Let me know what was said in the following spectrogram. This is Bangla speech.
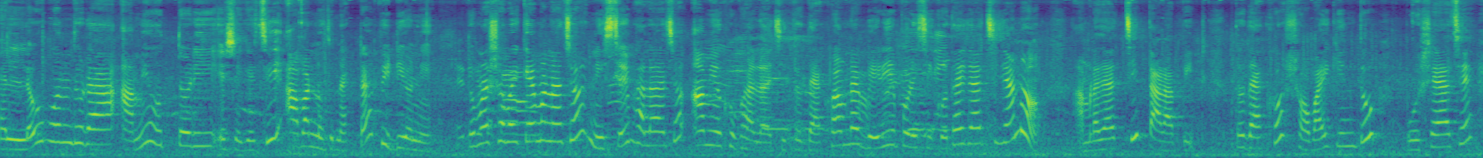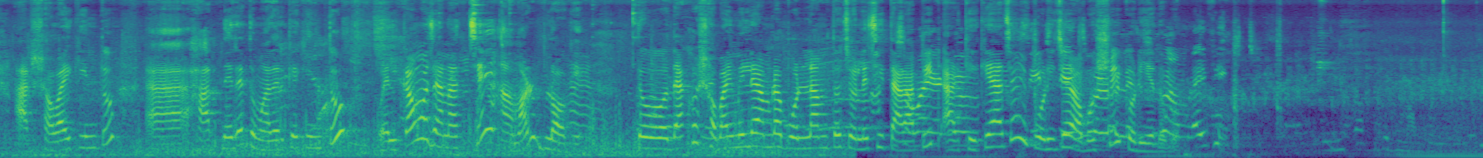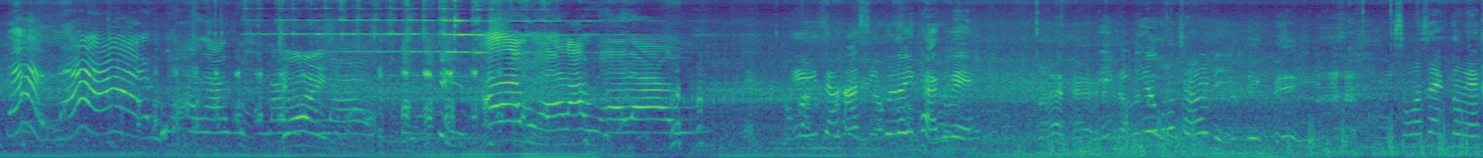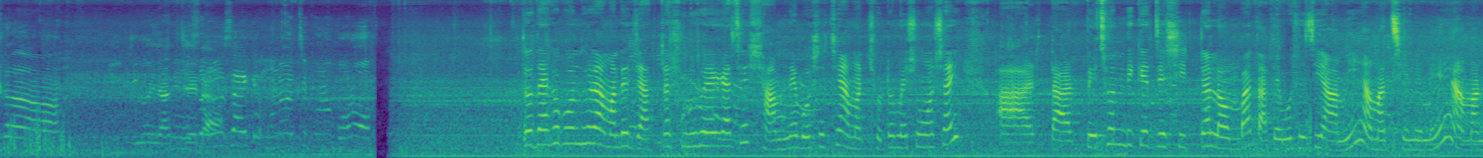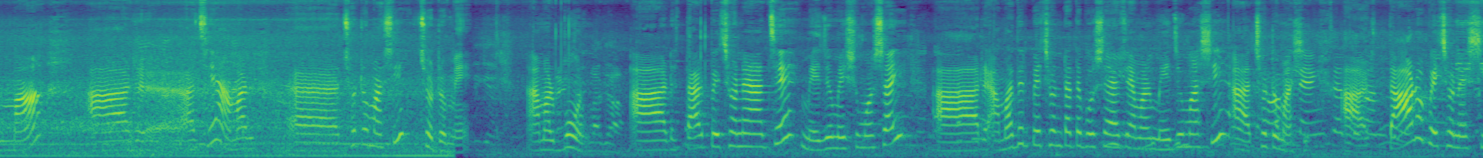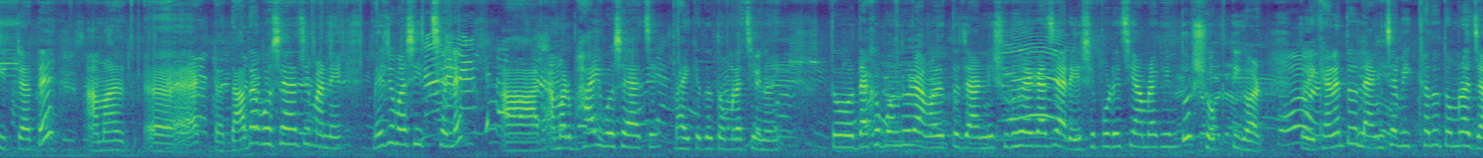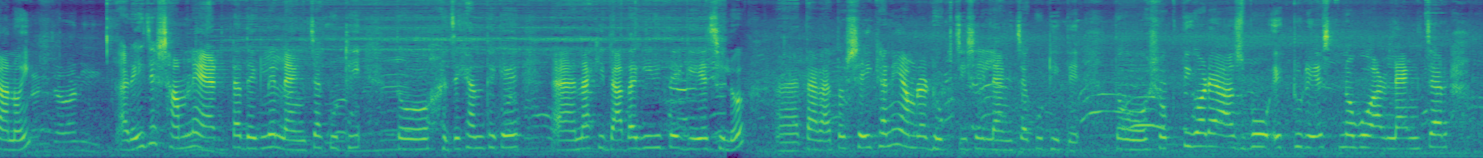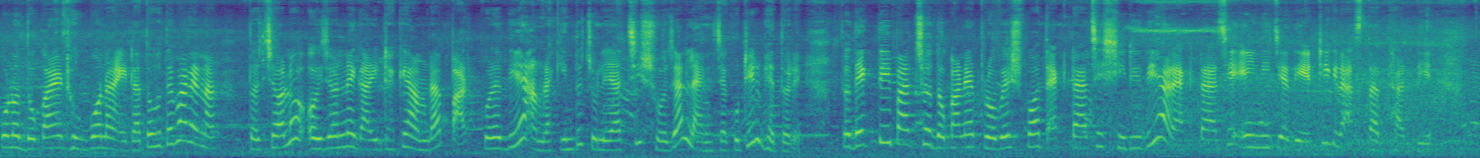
হ্যালো বন্ধুরা, আমি উত্তরী। এসে গেছি আবার নতুন একটা ভিডিও নিয়ে। তোমরা সবাই কেমন আছো? নিশ্চয়ই ভালো আছো, আমিও খুব ভালো আছি। তো দেখো আমরা বেরিয়ে পড়েছি। কোথায় যাচ্ছি জানো? আমরা যাচ্ছি তারাপীঠ। তো দেখো, সবাই কিন্তু বসে আছে আর সবাই কিন্তু হাত নেড়ে তোমাদেরকে কিন্তু ওয়েলকামও জানাচ্ছে আমার ব্লগে তো দেখো, সবাই মিলে আমরা বললাম তো চলেছি তারাপীঠ। আর কে কে আছে আমি পরিচয় অবশ্যই করিয়ে দেবো। এই তো হাসিগুলোই থাকবে। এই ভিডিওগুলো ছাড়বে। সমস্যা একদম এক সমস্যাকে হচ্ছে কোনো বড় তো দেখো বন্ধুরা আমাদের যাত্রা শুরু হয়ে গেছে। সামনে বসেছে আমার ছোট মেসোমশাই আর তার পেছন দিকের যে সিটটা লম্বা তাতে বসেছি আমি আমার ছেলে মেয়ে আমার মা আর আছে আমার ছোট মাসির ছোট মেয়ে, আমার বোন। আর তার পেছনে আছে মেজো মেসুমশাই আর আমাদের পেছনটাতে বসে আছে আমার মেজো মাসি আর ছোট মাসি। আর তারও পেছনের সিটটাতে আমার একটা দাদা বসে আছে মানে মেজো মাসির ছেলে, আর আমার ভাই বসে আছে। ভাইকে তো তোমরা চেনোই। তো দেখো বন্ধুরা, আমাদের তো জার্নি শুরু হয়ে গেছে আর এসে পড়েছি আমরা কিন্তু শক্তিগড়। তো এখানে তো ল্যাংচা বিখ্যাত তোমরা জানোই। আর এই যে সামনে অ্যাডটা দেখলে, ল্যাংচা কুঠি, তো যেখান থেকে নাকি দাদাগিরিতে গিয়েছিল তারা, তো সেইখানেই আমরা ঢুকছি সেই ল্যাংচা কুঠিতে। তো শক্তিগড়ে আসব, একটু রেস্ট নেব, আর ল্যাংচার কোনো দোকানে ঢুকবো না, এটা তো হতে পারে না। তো চলো, ওই জন্যে গাড়িটাকে আমরা পার্ক করে দিয়ে আমরা কিন্তু চলে যাচ্ছি সোজা ল্যাংচা কুঠির ভেতরে। তো দেখতেই পাচ্ছ, দোকানের প্রবেশ পথ একটা আছে সিঁড়ি দিয়ে আর একটা আছে এই নিচে দিয়ে, ঠিক রাস্তার ধার দিয়ে।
